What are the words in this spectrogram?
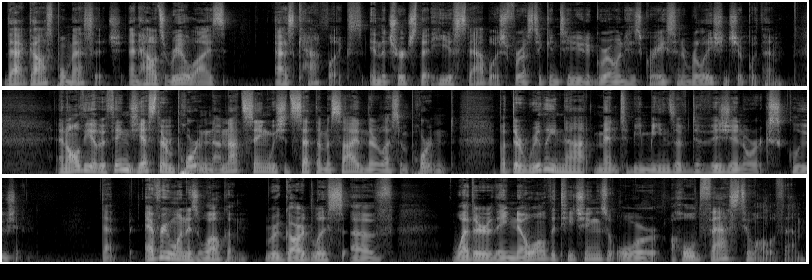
that gospel message and how it's realized as Catholics in the church that he established for us to continue to grow in his grace and relationship with him. And all the other things, yes, they're important. I'm not saying we should set them aside and they're less important, but they're really not meant to be means of division or exclusion. That everyone is welcome, regardless of whether they know all the teachings or hold fast to all of them.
